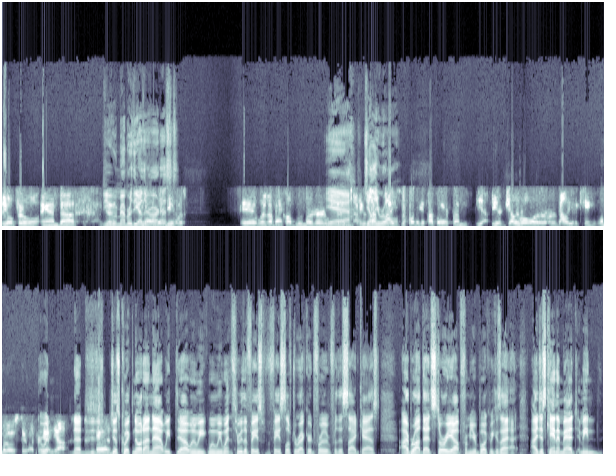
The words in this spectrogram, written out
seal approval. And uh, Do you uh, remember the you other know, artist? It was, a band called Blue Murder. Yeah, uh, I think it was Jelly Roll. Before they get popular from yeah, either Jelly Roll or, or Valley of the Kings, one of those two. I forget. Wait, yeah. no, just, And- just quick note on that. We uh, when we when we went through the face facelift record for for this sidecast, I brought that story up from your book because I I, I just can't imagine. I mean, th-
